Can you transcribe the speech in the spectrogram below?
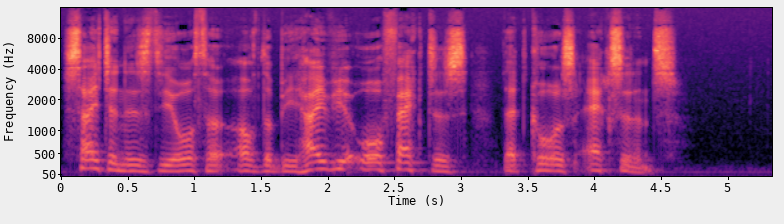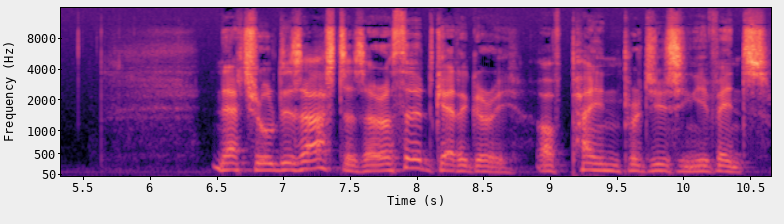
Satan is the author of the behaviour or factors that cause accidents. Natural disasters are a third category of pain producing events.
